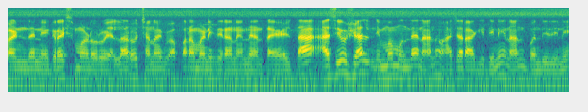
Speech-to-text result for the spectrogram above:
ಆ್ಯಂಡ್ ದೆನ್ ಎಗ್ ರೈಸ್ ಮಾಡೋರು, ಎಲ್ಲರೂ ಚೆನ್ನಾಗಿ ವ್ಯಾಪಾರ ಮಾಡಿದ್ದೀರಾ ನೆನ್ನೆ ಅಂತ ಹೇಳ್ತಾ ಆ್ಯಸ್ ಯೂಶಲ್ ನಿಮ್ಮ ಮುಂದೆ ನಾನು ಹಾಜರಾಗಿದ್ದೀನಿ, ನಾನು ಬಂದಿದ್ದೀನಿ.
